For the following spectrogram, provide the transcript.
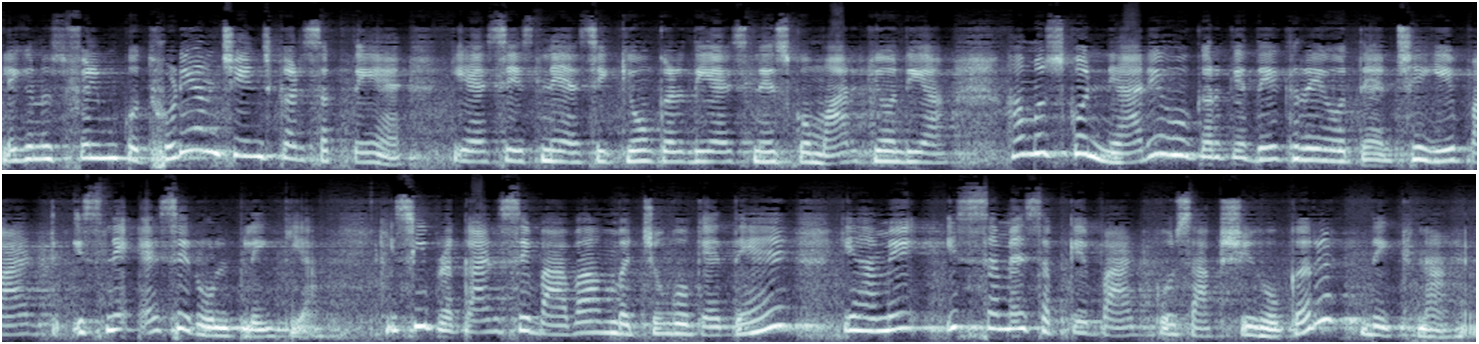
लेकिन उस फ़िल्म को थोड़ी हम चेंज कर सकते हैं कि ऐसे इसने ऐसे क्यों कर दिया, इसने इसको मार क्यों दिया। हम उसको न्यारे होकर के देख रहे होते हैं, अच्छे ये पार्ट इसने ऐसे रोल प्ले किया। इसी प्रकार से बाबा हम बच्चों को कहते हैं कि हमें इस समय सबके पार्ट को साक्षी होकर देखना है।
